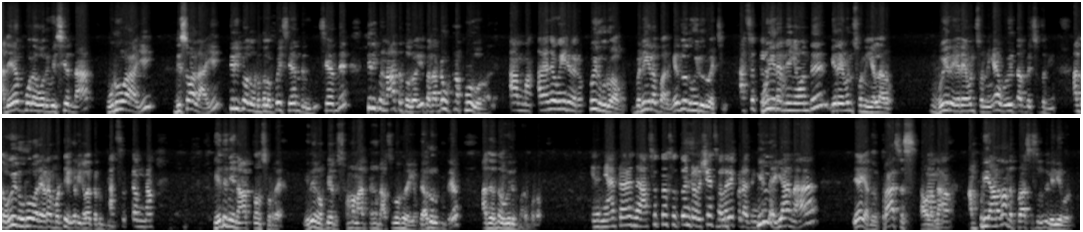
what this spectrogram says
அதே போல ஒரு விஷயம் தான் உருவாகி டிசால்வ் ஆகி திருப்பி அது உடத்துல போய் சேர்ந்துருது. சேர்ந்து திருப்பி நாத்தத்தை உருவாகி இப்ப அதை அப்படியே விட்டுனா புழு வரும் அது. ஆமா அது வந்து உயிர் வரும். உயிர் உருவாகும். இப்ப நீங்களே பாருங்க எதுல இருந்து உயிர் உருவாச்சு? அசுத்தம் உயிரை நீங்க வந்து இறைவன் சொன்னீங்க எல்லாரும். உயிரை இறைவன் சொன்னீங்க உயிர் தான் பேச சொன்னீங்க. அந்த உயிர் உருவார இடம் மட்டும் எங்க நீங்களா கண்டுபிடிங்க. அசுத்தம் தான். எது நீ நாத்தம் சொல்ற? எது அப்படியே அந்த சம நாத்தங்க அசுகம் சொல்றீங்க அப்படி அருவருக்குன்றையோ அது வந்து உயிர் பாடப்படும் இது ஞாயிற்று இந்த அசுத்தம் சுத்தம்ன்ற விஷயம் சொல்லவே கூடாதுங்க. இல்ல ஏன்னா ஏய் அது ப்ராசஸ் அவ்வளவுதான். அப்படியானதான் அந்த ப்ராசஸ்ல இருந்து வெளியே வரும்.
